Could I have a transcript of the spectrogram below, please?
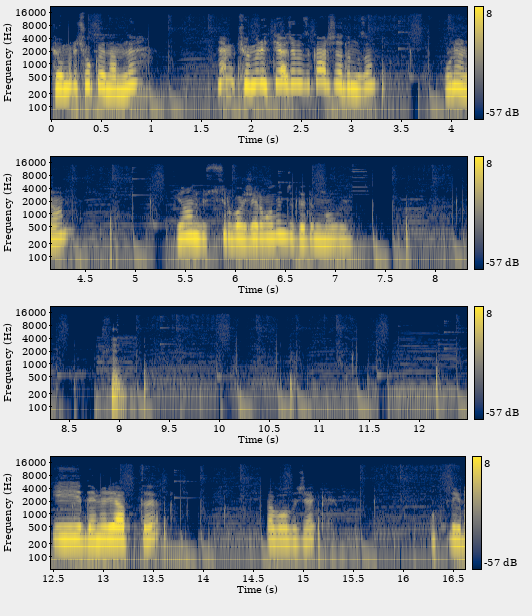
kömür çok önemli. Hem kömür ihtiyacımızı karşıladığımız an. Bu ne lan? Bir an bir sürü başarım alınca dedim ne oluyor? İyi demir yattı. Sabah olacak. Mutluyum.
